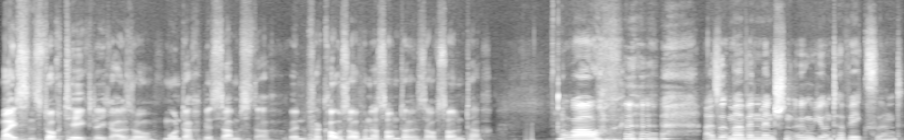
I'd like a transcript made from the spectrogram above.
Meistens doch täglich, also Montag bis Samstag. Wenn verkaufsoffener Sonntag ist, auch Sonntag. Wow. Also immer, wenn Menschen irgendwie unterwegs sind.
